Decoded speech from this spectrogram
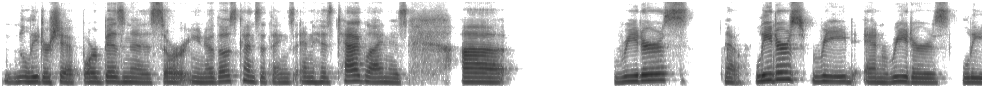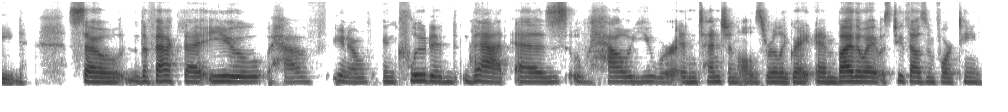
leadership or business or you know those kinds of things and his tagline is uh readers no leaders read and readers lead. So the fact that you have you know included that as how you were intentional is really great. And by the way it was 2014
